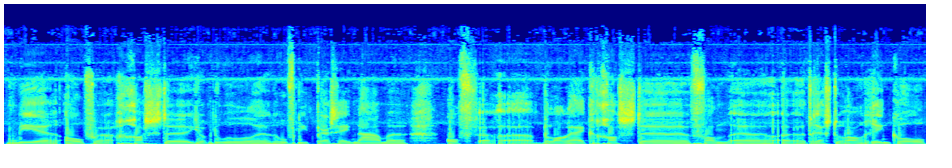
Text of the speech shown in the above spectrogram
meer over gasten... Je bedoel, eh, er hoeft niet per se namen. Of eh, belangrijke gasten van het restaurant Rinkel.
